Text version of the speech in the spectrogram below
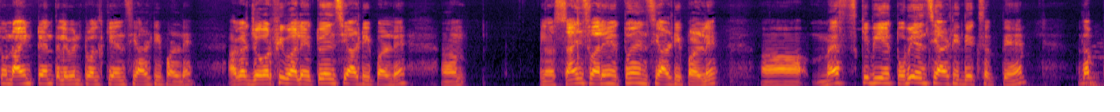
तो नाइन टेंथ एलेवन ट्वेल्थ के एन पढ़ लें। अगर जोग्राफी वाले हैं तो एन पढ़ लें। साइंस वाले हैं तो एन पढ़ लें। मैथ्स के भी है तो भी एन देख सकते हैं। मतलब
